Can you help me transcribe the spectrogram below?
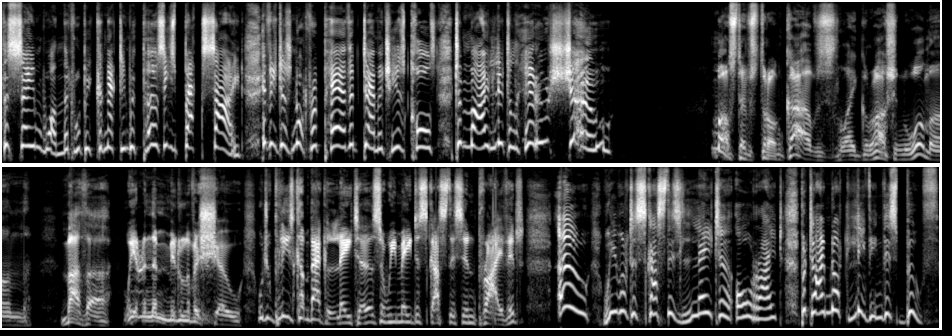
the same one that will be connecting with Percy's backside if he does not repair the damage he has caused to my little hero's show. Must have strong calves like Russian woman. Mother, we're in the middle of a show. Would you please come back later so we may discuss this in private? Oh, we will discuss this later, all right, but I'm not leaving this booth.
